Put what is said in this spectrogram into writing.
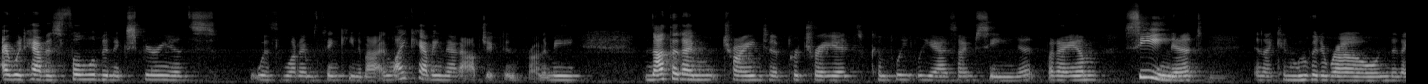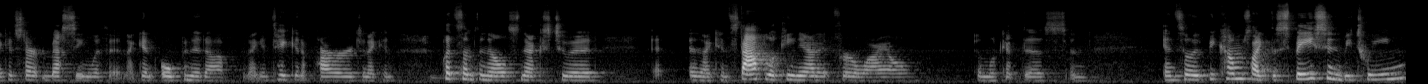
i would have as full of an experience with what i'm thinking about. I like having that object in front of me. Not that i'm trying to portray it completely as i'm seeing it but i am seeing it mm-hmm. and I can move it around and I can start messing with it and I can open it up and I can take it apart and I can put mm-hmm. something else next to it and I can stop looking at it for a while and look at this and and so it becomes like the space in between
